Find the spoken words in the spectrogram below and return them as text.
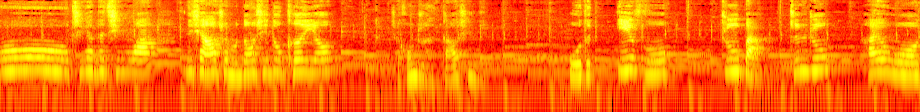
哦，亲爱的青蛙，你想要什么东西都可以哦。”小公主很高兴呢。我的衣服、珠宝、珍珠，还有我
